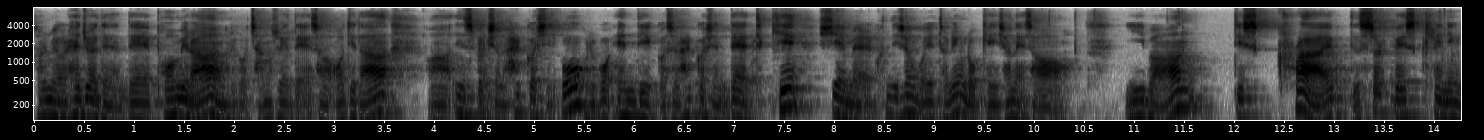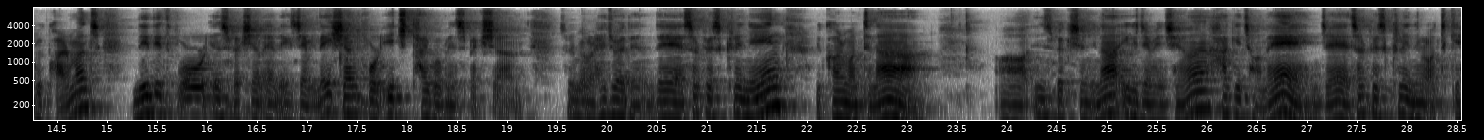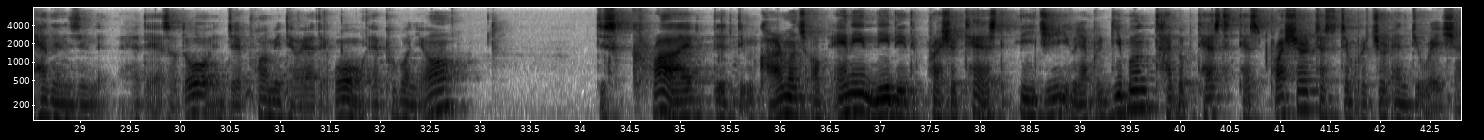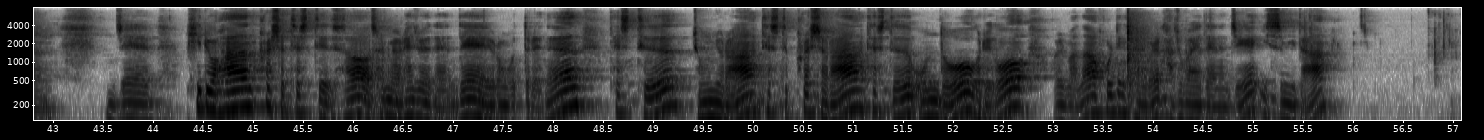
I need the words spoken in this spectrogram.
설명을 해줘야 되는데 범위랑 그리고 장소에 대해서 어디다 어, 인스펙션을 할 것이고 그리고 NDE 것을 할 것인데 특히 CML Condition Monitoring Location에서 2번 Describe the surface cleaning requirements needed for inspection and examination for each type of inspection. 설명을 해줘야 되는데 surface cleaning requirement나 어, 인스펙션이나 examination을 하기 전에 이제 surface cleaning을 어떻게 해야 되는지 에 대해서도 이제 포함이 되어야 되고 F번이요. describe the requirements of any needed pressure test, e.g. example given type of test, test pressure, test temperature, and duration. 이제 필요한 프레셔 테스트에서 설명을 해줘야 되는데 이런 것들에는 테스트 종류랑 테스트 프레셔랑 테스트 온도 그리고 얼마나 홀딩 타임을 가져가야 되는지 있습니다.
